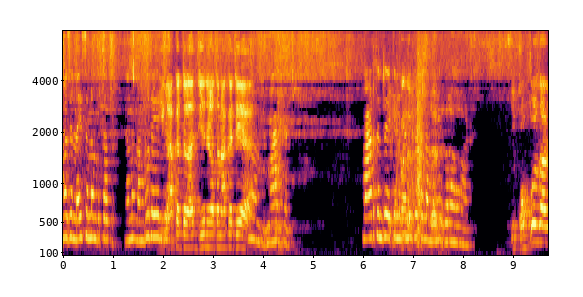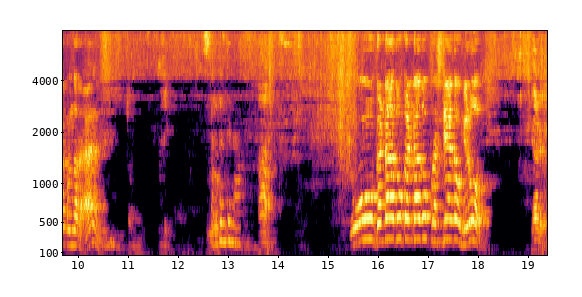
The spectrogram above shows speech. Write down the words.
ಮಜ ನೈಸ್ ನಂಬುತ್ತಾತ ನನಗೆ ನಂಬುದೇ ಈಗ ಇಲ್ಲ ಅಜ್ಜಿ ಏನು ಹೇಳ್ತಾನ ಹಾಕತಿ ಹ್ಞೂ ಮಾಡ್ತೇನೆ ಮಾಡ್ತೇನೆ ರೀ ಯಾಕೆ ಮನೆಗೆ ಬಿಟ್ಟು ನಮ್ಮ ಮನೆಗೆ ಬರೋಂಗೆ ಮಾಡಿ. ಈ ಕೊಪ್ಪಳದಾರ ಬಂದಾರ? ಸರ್ಗಲ್ದಿ ನಾವು. ಹಾಂ. ಇವು ಗಂಡಾದು ಗಂಡಾದು ಪ್ರಶ್ನೆ ಅದಾವ ಹೇಳು. ಹೇಳ್ರಿ.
